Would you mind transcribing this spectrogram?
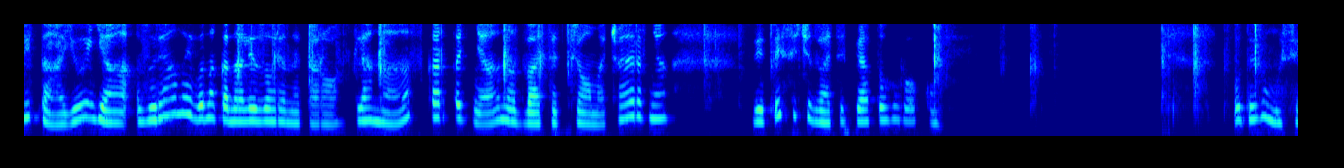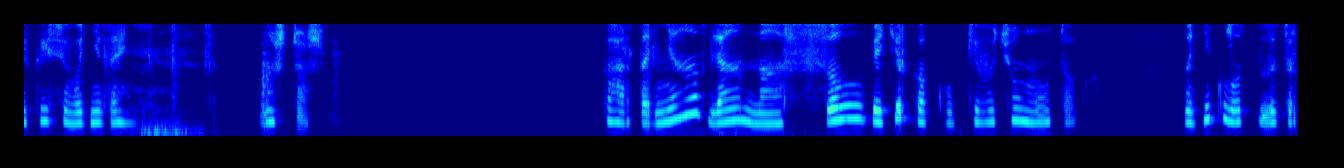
Вітаю, я Зоряна і ви на каналі Зоряне Таро. Для нас карта дня на 27 червня 2025 року. Подивимось, який сьогодні день. Ну що ж, карта дня для нас. П'ятірка кубків. Чому так? На дні колод лицар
